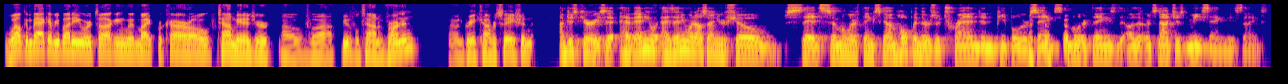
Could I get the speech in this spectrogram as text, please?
Welcome back, everybody. We're talking with Mike Purcaro, town manager of uh, beautiful town of Vernon. We're having a great conversation. I'm just curious. Have any has anyone else on your show said similar things? I'm hoping there's a trend and people are saying similar things. It's not just me saying these things.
